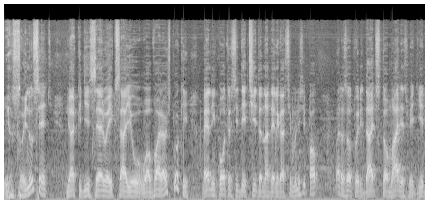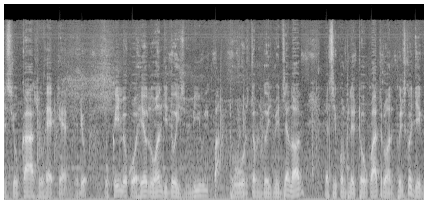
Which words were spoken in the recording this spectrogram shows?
Eu sou inocente. Já que disseram aí que saiu o alvará, eu estou aqui. Mas ela encontra-se detida na delegacia municipal para as autoridades tomarem as medidas que o caso requer, entendeu? O crime ocorreu no ano de 2014, estamos em 2019, e assim completou quatro anos. Por isso que eu digo,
